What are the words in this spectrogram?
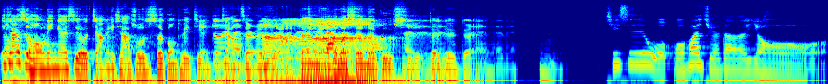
一开始红伶应该是有讲一下，说是社工推荐，就这样子而已啦，但是没有那么深的故事。对对对对对对。嗯，其实我我会觉得有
